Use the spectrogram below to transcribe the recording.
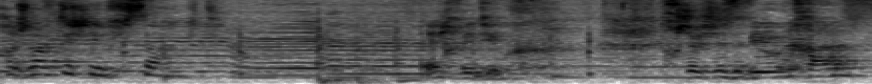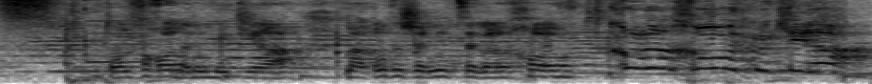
חשבתי שהפסקת. איך בדיוק? אתה חושב שזה ביום אחד? אותו לפחות אני מכירה. מה, את רוצה שאני אצא לרחוב? את כל הרחוב את מכירה!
